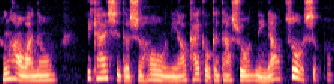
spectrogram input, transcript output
很好玩哦，一开始的时候你要开口跟他说你要做什么，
